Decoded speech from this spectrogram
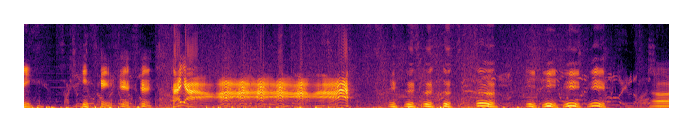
นี่หายาเออเออเออเออเอออืออืออืออือเออ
